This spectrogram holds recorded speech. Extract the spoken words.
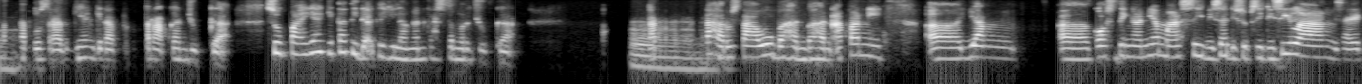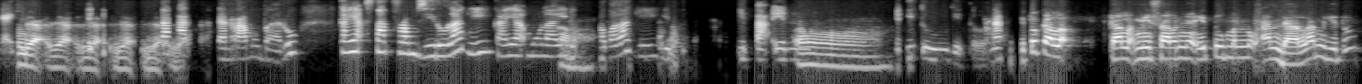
satu strategi yang kita terapkan juga supaya kita tidak kehilangan customer juga. Hmm. Karena kita harus tahu bahan-bahan apa nih uh, yang uh, costingannya masih bisa disubsidi silang misalnya kayak gitu. Iya, iya, iya, iya, ya, ya. Dan ramu baru kayak start from zero lagi, kayak mulai oh. dari awal lagi gitu. Ciptain oh. itu gitu. Nah, itu kalau kalau misalnya itu menu andalan gitu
